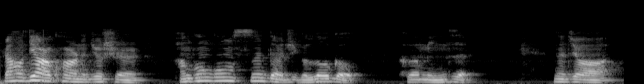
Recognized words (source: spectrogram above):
然后第二块呢，就是航空公司的这个 logo 和名字。那叫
